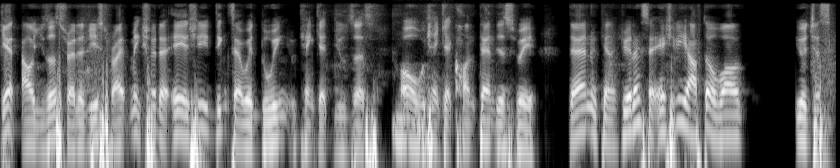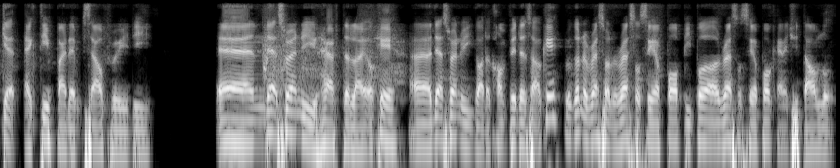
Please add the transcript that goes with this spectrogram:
Get our user strategies right. Make sure that hey, actually things that we're doing, we can get users. Mm. Oh, we can get content this way. Then we can realize that actually after a while, you'll just get active by themselves already. And that's when you have to like, okay, uh, that's when we got the confidence. Okay, we're going to rest of the rest of Singapore people, rest of Singapore can actually download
